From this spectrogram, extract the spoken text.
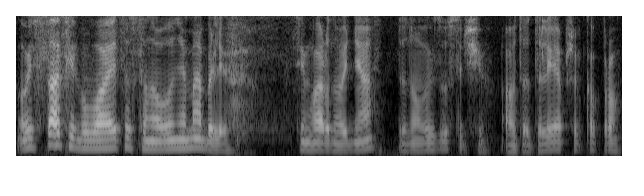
Ось так відбувається встановлення мебелів. Всім гарного дня, до нових зустрічей. Автоателія Пшивка Про.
